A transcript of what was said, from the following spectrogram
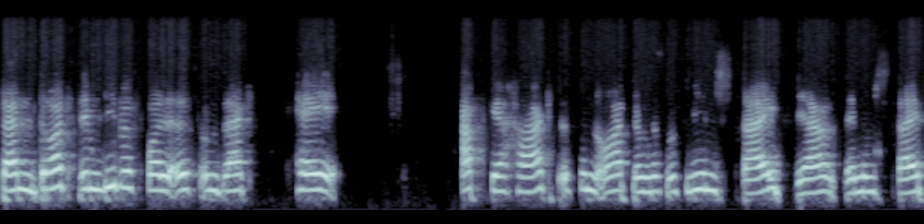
dann trotzdem liebevoll ist und sagt, hey, abgehakt ist in Ordnung, das ist wie ein Streit, ja. In einem Streit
